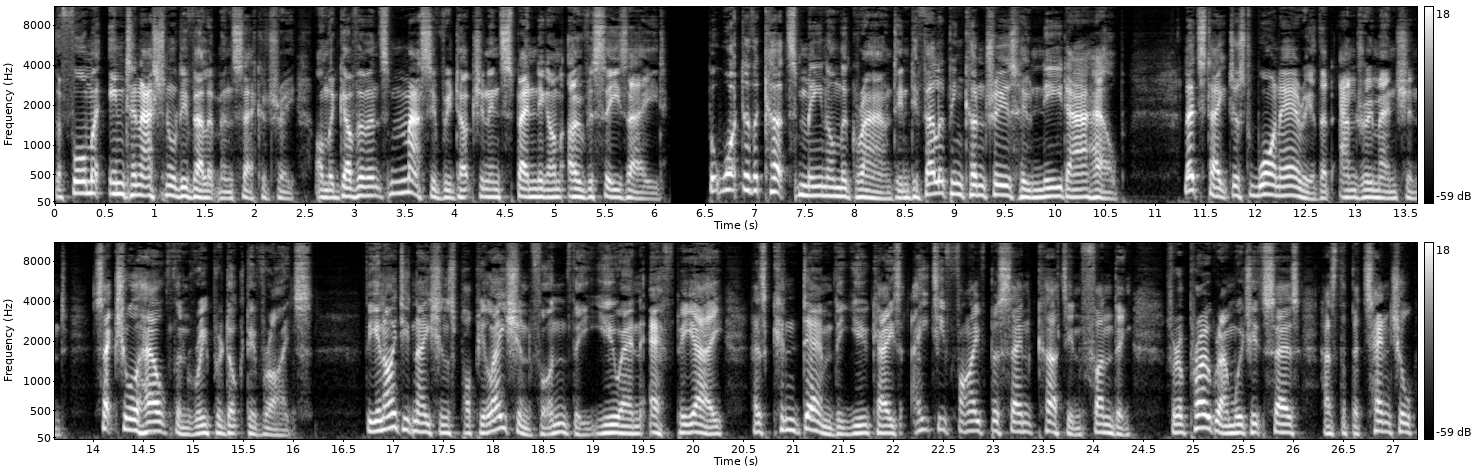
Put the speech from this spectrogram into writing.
the former International Development Secretary, on the government's massive reduction in spending on overseas aid. But what do the cuts mean on the ground in developing countries who need our help? Let's take just one area that Andrew mentioned sexual health and reproductive rights. The United Nations Population Fund, the UNFPA, has condemned the UK's 85% cut in funding for a programme which it says has the potential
